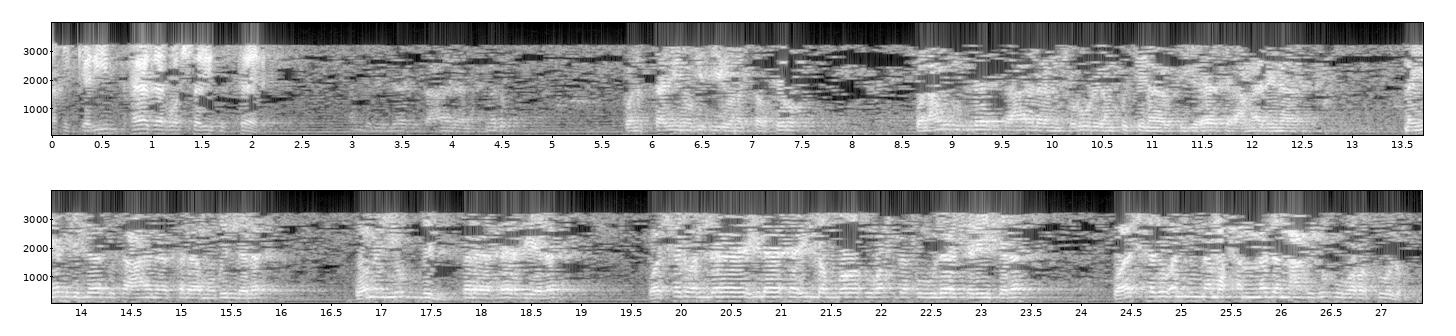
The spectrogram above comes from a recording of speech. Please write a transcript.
أخي الكريم هذا هو الشريط الثالث. الحمد لله تعالى نحمده ونستعين به ونستغفره ونعوذ بالله تعالى من شرور أنفسنا وسيئات أعمالنا. من يهد الله تعالى فلا مضل له ومن يضلل فلا هادي له. وأشهد أن لا إله إلا الله وحده لا شريك له وأشهد أن محمدا عبده ورسوله.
